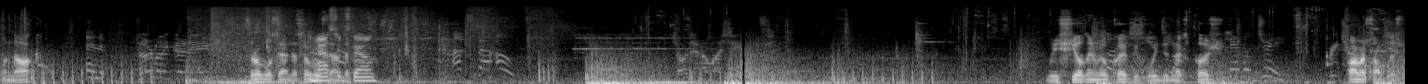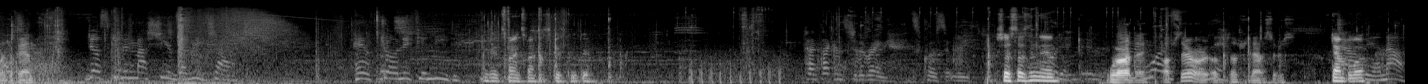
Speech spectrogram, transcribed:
One knock. Down. And Thermite grenade. Throwables down The throwables down mastiff's down. Oxford out. Charging on my shields. We shielding real quick before we do the next push. Level 3. Armor salt this one, Japan. Just giving my shields a recharge. Health drone if you need it. Okay, it's fine, it's fine. It's good, good, good. Ten seconds to the ring. It's close at least. It's just us uh, and them. Where are they? Upstairs or up, up downstairs? Down below. Champion out.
